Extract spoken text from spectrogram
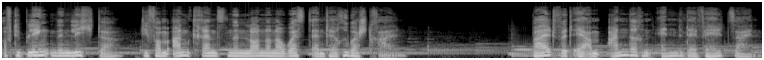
auf die blinkenden Lichter, die vom angrenzenden Londoner West End herüberstrahlen. Bald wird er am anderen Ende der Welt sein,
